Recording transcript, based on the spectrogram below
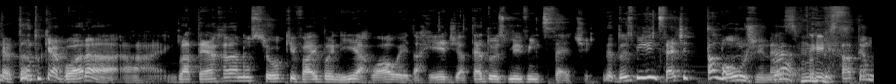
É, tanto que agora a Inglaterra anunciou que vai banir a Huawei da rede até 2027. 2027 tá longe, né? É, pensar, tem um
